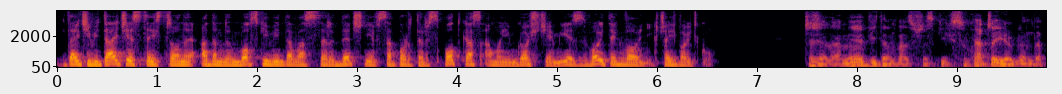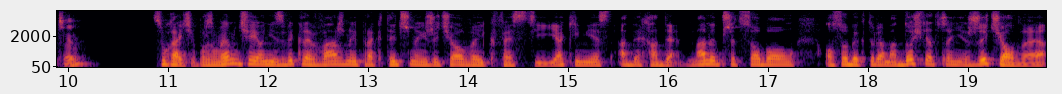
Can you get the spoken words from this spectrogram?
Witajcie, witajcie. Z tej strony Adam Dąbowski. Witam Was serdecznie w Supporters Podcast, a moim gościem jest Wojtek Wolnik. Cześć Wojtku. Cześć Adamie, witam Was wszystkich słuchaczy i oglądaczy. Słuchajcie, porozmawiamy dzisiaj o niezwykle ważnej, praktycznej, życiowej kwestii, jakim jest ADHD. Mamy przed sobą osobę, która ma doświadczenie życiowe,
